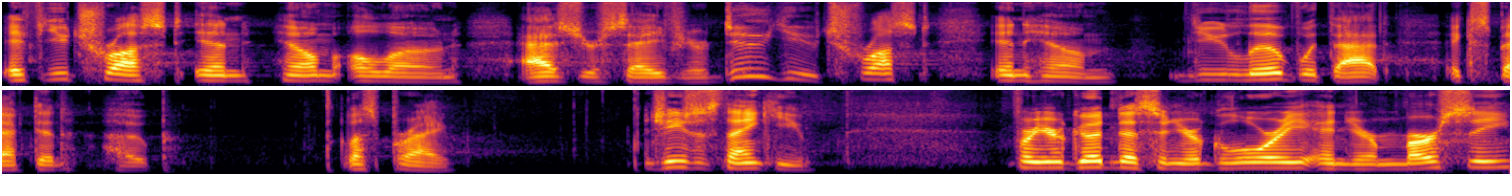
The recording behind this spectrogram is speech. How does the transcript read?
if you trust in Him alone as your Savior. Do you trust in Him? Do you live with that expected hope? Let's pray. Jesus, thank you for your goodness and your glory and your mercy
